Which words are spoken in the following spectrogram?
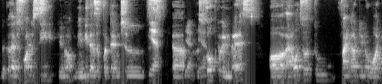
because I just want to see, you know, maybe there's a potential yeah. Uh, yeah, yeah. scope to invest, or also to find out, you know, what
